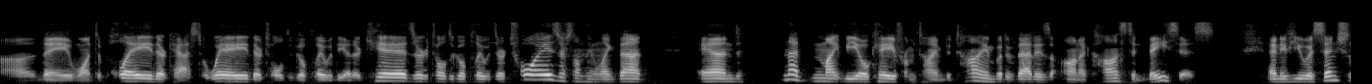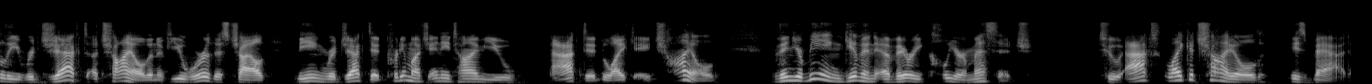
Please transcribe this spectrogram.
Uh, they want to play, they're cast away, they're told to go play with the other kids, or told to go play with their toys, or something like that. And that might be okay from time to time, but if that is on a constant basis, and if you essentially reject a child, and if you were this child being rejected pretty much any time you acted like a child, then you're being given a very clear message. To act like a child is bad.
